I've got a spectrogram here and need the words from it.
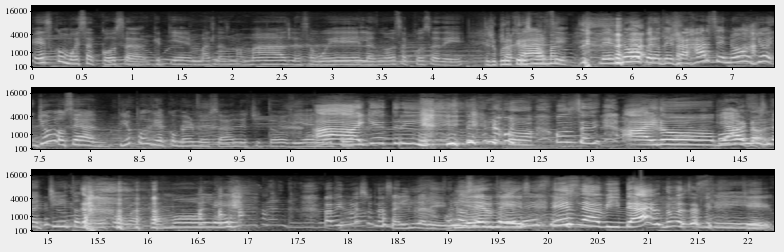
es como esa cosa que tienen más las mamás, las abuelas, ¿no? Esa cosa de Te recuerdo que eres mamá. rajarse. De- no, pero de rajarse, no. Yo, yo, o sea, yo podría comerme un sándwich y todo bien. ¿no? Ay, qué triste. No, un sándwich. Ay, no. Ya unos nachitos ahí con guacamole. Fabi, no es una salida de Unos viernes. Es Navidad. No vas a Sí, que-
